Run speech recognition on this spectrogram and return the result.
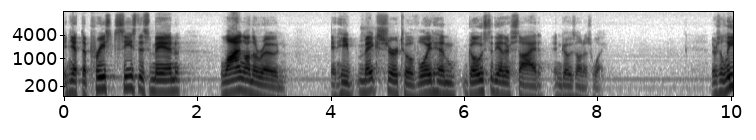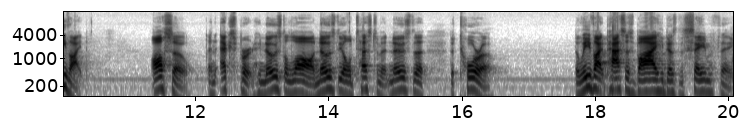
And yet, the priest sees this man lying on the road, and he makes sure to avoid him, goes to the other side, and goes on his way. There's a Levite, also an expert who knows the law, knows the Old Testament, knows the, the Torah. The Levite passes by, he does the same thing,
